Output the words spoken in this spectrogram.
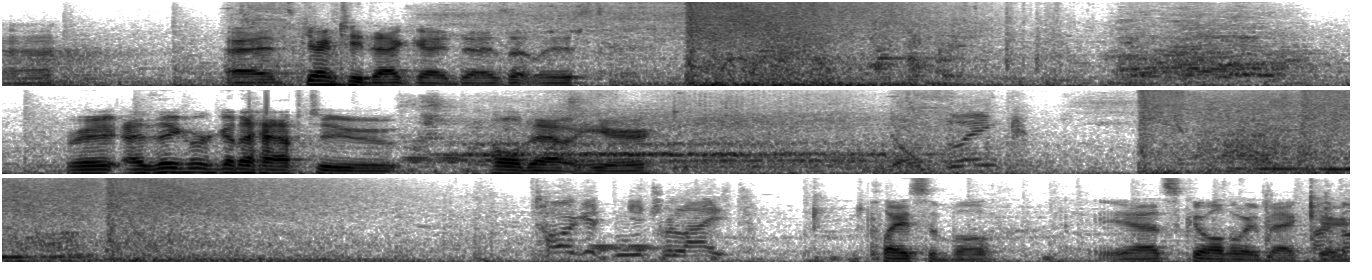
Uh. Alright, it's guaranteed that guy dies at least. Right, I think we're gonna have to hold out here. Don't blink. Target neutralized. Placeable. Yeah, let's go all the way back here.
